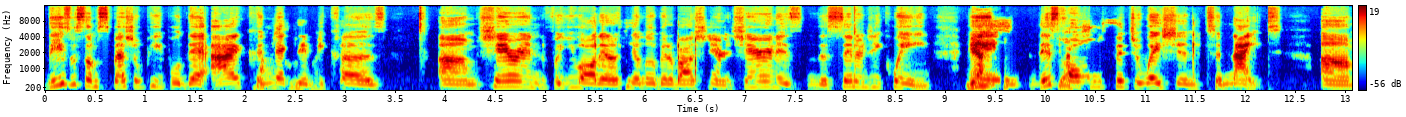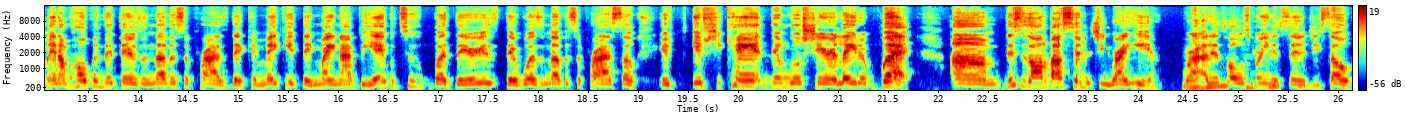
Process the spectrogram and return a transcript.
these were some special people that I connected Absolutely. because um Sharon, for you all that'll hear a little bit about Sharon. Sharon is the synergy queen. Yes. And this Yes. whole situation tonight. Um, and I'm hoping that there's another surprise that can make it. They might not be able to, but there is there was another surprise. So if if she can't, then we'll share it later. But um, this is all about synergy right here. Right, this whole screen is synergy. So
